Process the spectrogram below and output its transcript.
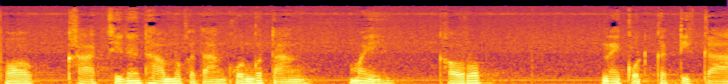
พอขาดศีลธรรมก็ต่างคนก็ต่าง ไม่เคารพในกฎกติกา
